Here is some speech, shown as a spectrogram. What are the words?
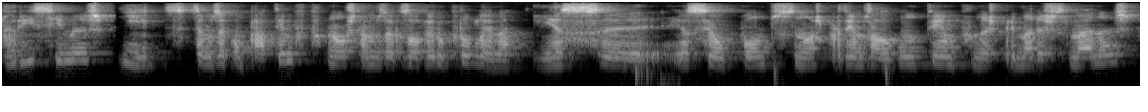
duríssimas e estamos a comprar tempo porque não estamos a resolver o problema. E esse, esse é o ponto. Se nós perdemos algum tempo nas primeiras semanas,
